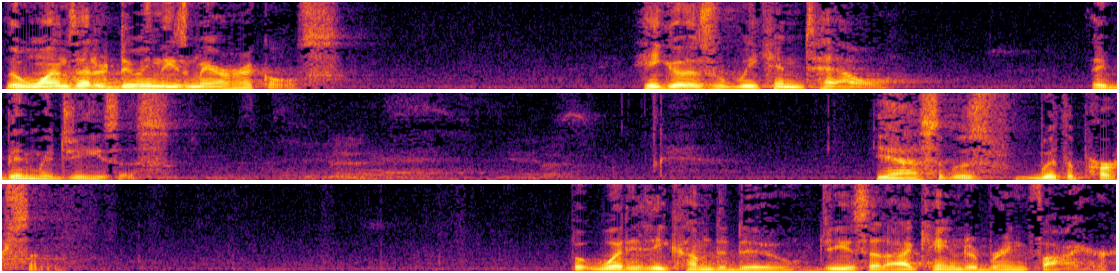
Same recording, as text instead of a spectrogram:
the ones that are doing these miracles, he goes, we can tell they've been with Jesus. Yes, it was with a person. But what did he come to do? Jesus said, I came to bring fire.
